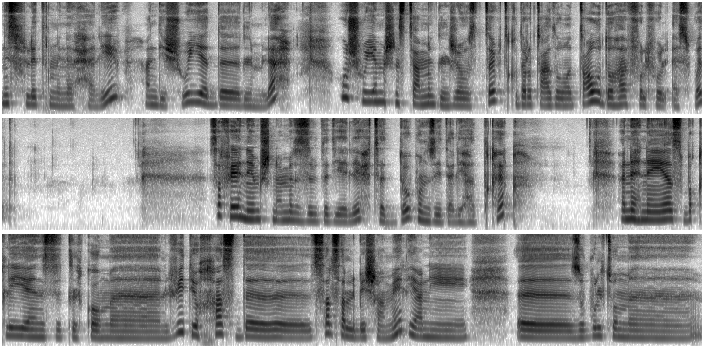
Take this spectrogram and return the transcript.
نصف لتر من الحليب عندي شوية د الملح وشوية باش نستعمل الجوز الطيب تقدروا تعوضوها فلفل أسود. صافي هنا باش نعمل الزبدة ديالي حتى تذوب ونزيد عليها الدقيق. أنا هنايا سبق لي نزلت لكم آه، الفيديو خاص بالصلصه البيشاميل يعني آه، زبلتم آه،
